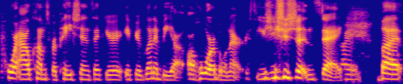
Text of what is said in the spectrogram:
poor outcomes for patients if you're if you're going to be a, a, horrible nurse you, you shouldn't stay right. but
